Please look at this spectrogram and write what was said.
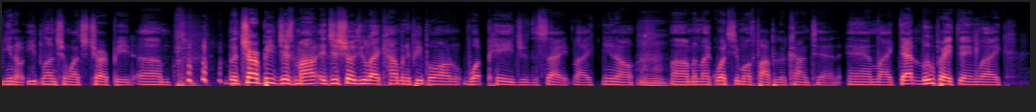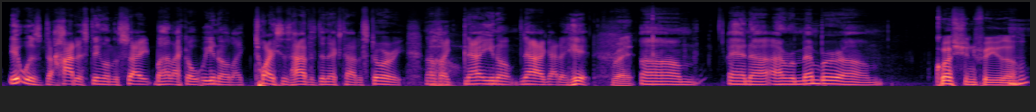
you know eat lunch and watch Chartbeat. Um, but Chartbeat just mon- it just shows you like how many people are on what page of the site, like you know, Mhm. um, and like what's your most popular content, and like that Lupe thing, like it was the hottest thing on the site by like a you know like twice as hot as the next hottest story. And I was like, now you know now I got a hit. Right. Um, and uh, I remember um, Question for you though, Mhm.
